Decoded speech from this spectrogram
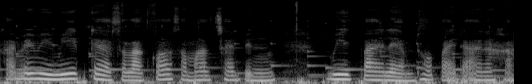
ใครไม่มีมีดแกะสลักก็สามารถใช้เป็นมีดปลายแหลมทั่วไปได้นะคะ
